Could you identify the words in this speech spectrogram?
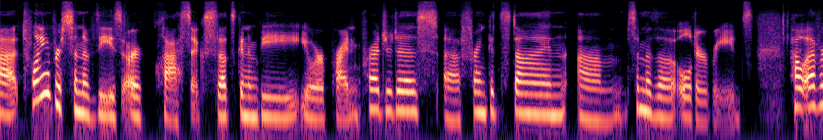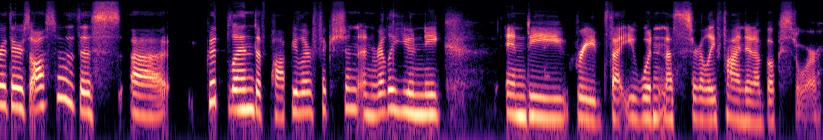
20% uh, of these are classics. So that's going to be your Pride and Prejudice, uh, Frankenstein, um, some of the older reads. However, there's also this uh, good blend of popular fiction and really unique indie reads that you wouldn't necessarily find in a bookstore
